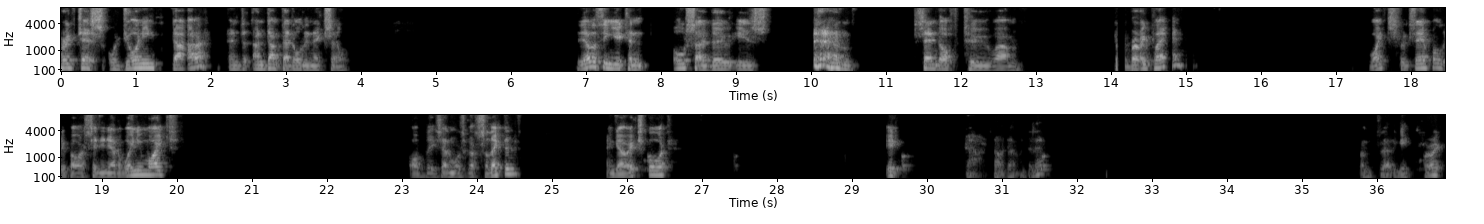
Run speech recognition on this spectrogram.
preg tests or joining data and, and dump that all in Excel. The other thing you can also do is send off to um, the breed plan. Weights, for example, if I was sending out a weaning weight of these animals got selected and go export. It, no, no, I don't want to do that. Run to that again, sorry.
